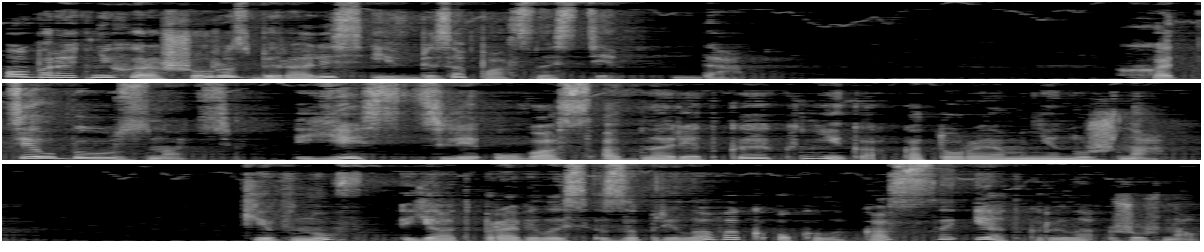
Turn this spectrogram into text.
Оборотни хорошо разбирались и в безопасности, да. Хотел бы узнать, есть ли у вас одна редкая книга, которая мне нужна? Кивнув, я отправилась за прилавок около кассы и открыла журнал.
